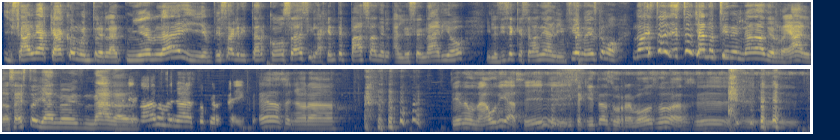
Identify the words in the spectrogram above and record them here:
Y, sale acá como entre la niebla y empieza a gritar cosas y la gente pasa del, al escenario y les dice que se van a ir al infierno. Y es como, no, esto, esto ya no tiene nada de real. O sea, esto ya no es nada. de- No, esa señora es súper fake. Esa señora tiene un Audi así y se quita su rebozo así. y-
